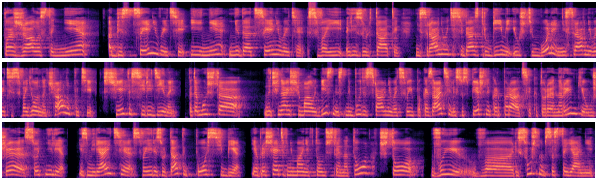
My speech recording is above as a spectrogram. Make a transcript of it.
пожалуйста, не обесценивайте и не недооценивайте свои результаты. Не сравнивайте себя с другими, и уж тем более не сравнивайте свое начало пути с чьей-то серединой. Потому что начинающий малый бизнес не будет сравнивать свои показатели с успешной корпорацией, которая на рынке уже сотни лет. Измеряйте свои результаты по себе и обращайте внимание в том числе на то, что вы в ресурсном состоянии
